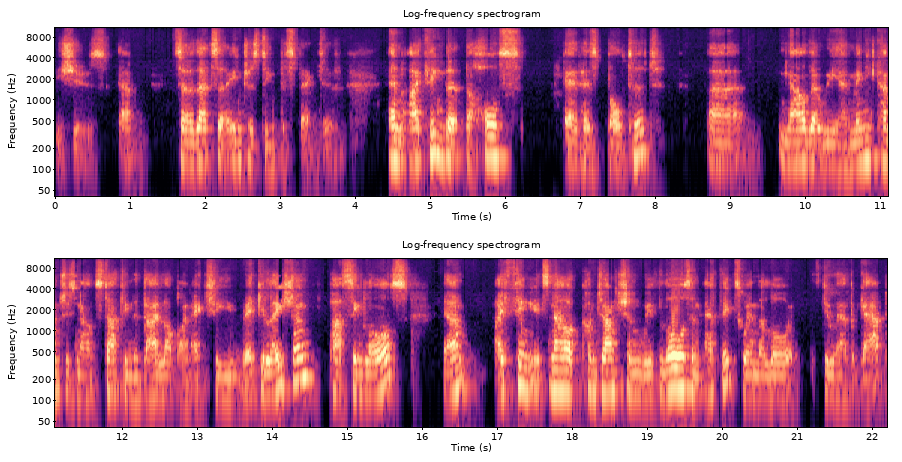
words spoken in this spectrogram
issues. Yeah? So that's an interesting perspective. And I think that the horse it has bolted uh, now that we have many countries now starting the dialogue on actually regulation, passing laws. Yeah, I think it's now a conjunction with laws and ethics when the law still have a gap.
